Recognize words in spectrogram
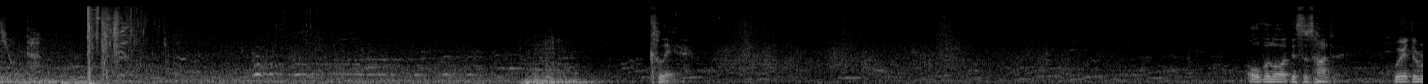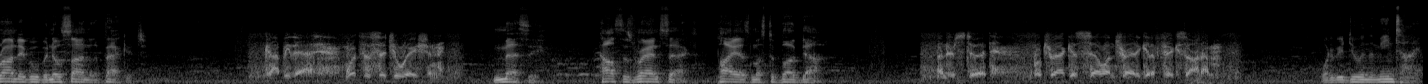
idiota. Clear. Overlord, this is Hunter. We're at the rendezvous, but no sign of the package. Copy that. What's the situation? Messy. House is ransacked. Paez must have bugged out. Understood. We'll track his cell and try to get a fix on him. What do we do in the meantime?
